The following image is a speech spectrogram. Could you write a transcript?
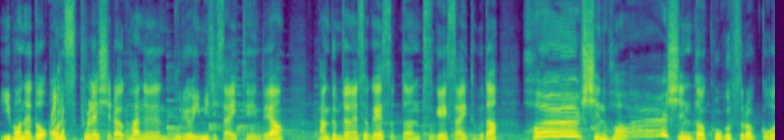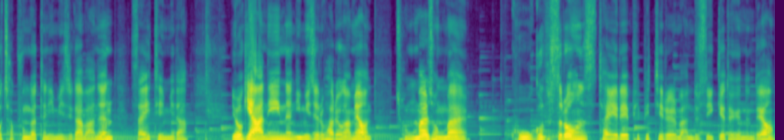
이번에도 언스플래시라고 하는 무료 이미지 사이트인데요. 방금 전에 소개했었던 두 개의 사이트보다 훨씬 훨씬 더 고급스럽고 작품 같은 이미지가 많은 사이트입니다. 여기 안에 있는 이미지를 활용하면 정말 정말 고급스러운 스타일의 PPT를 만들 수 있게 되겠는데요.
